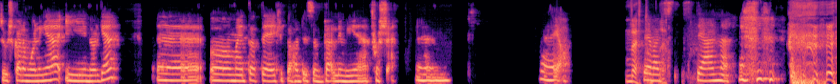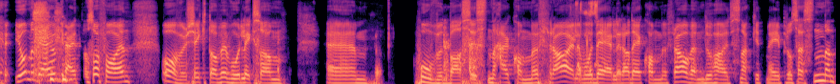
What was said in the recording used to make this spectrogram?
storskalamålinger i Norge. Eh, og mente at det egentlig ikke hadde så veldig mye for seg. Eh, eh ja. Nettopp. Det var stjerne. jo, men det er jo greit å få en oversikt over hvor liksom eh, hovedbasisen her kommer fra, eller hvor deler av det kommer fra, og hvem du har snakket med i prosessen. Men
